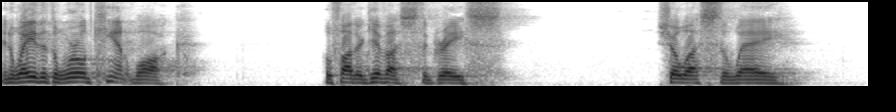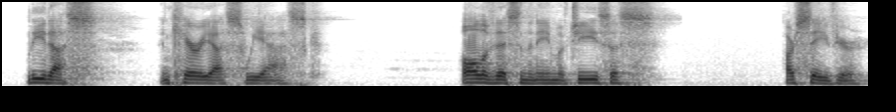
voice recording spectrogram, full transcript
in a way that the world can't walk. Oh, Father, give us the grace. Show us the way. Lead us and carry us, we ask. All of this in the name of Jesus, our Savior.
